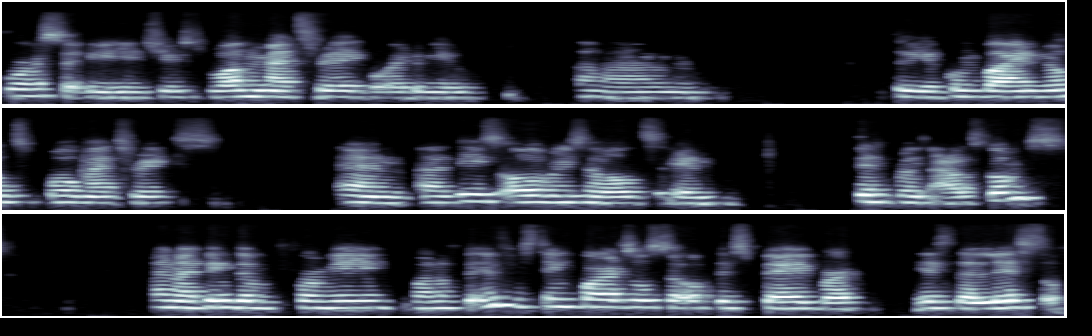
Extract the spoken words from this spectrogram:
course. So do you choose one metric or do you um, do you combine multiple metrics? And uh, these all result in different outcomes. And I think that for me, one of the interesting parts also of this paper is the list of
